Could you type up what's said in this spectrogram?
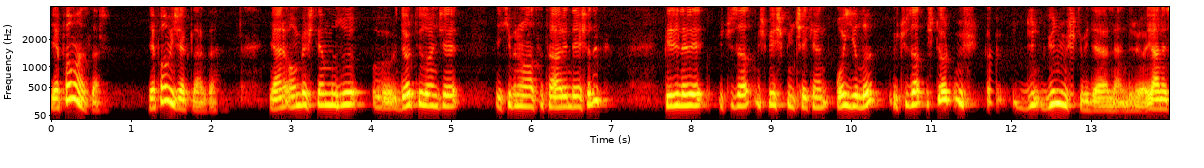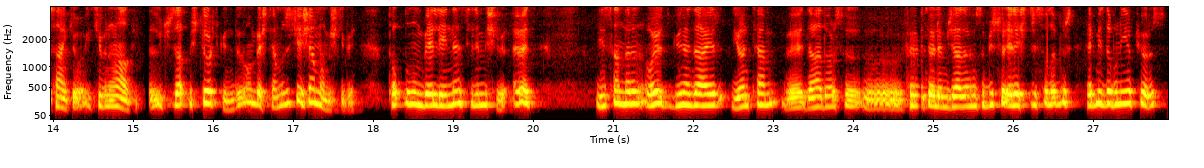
yapamazlar. Yapamayacaklar da. Yani 15 Temmuz'u 4 e, yıl önce 2016 tarihinde yaşadık. Birileri 365 gün çeken o yılı 364'müş günmüş gibi değerlendiriyor. Yani sanki 2016 364 gündü 15 Temmuz hiç yaşanmamış gibi. Toplumun belleğinden silinmiş gibi. Evet insanların o güne dair yöntem ve daha doğrusu e, FETÖ'yle mücadele konusunda bir sürü eleştirisi olabilir. Hepimiz de bunu yapıyoruz.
